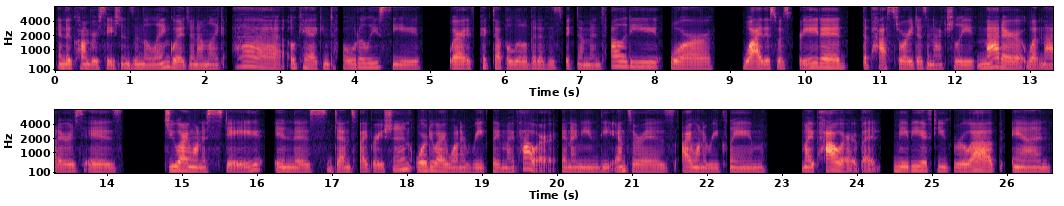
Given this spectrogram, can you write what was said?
and the conversations in the language. And I'm like, ah, okay, I can totally see where I've picked up a little bit of this victim mentality or why this was created. The past story doesn't actually matter. What matters is do I want to stay in this dense vibration or do I want to reclaim my power? And I mean, the answer is I want to reclaim my power. But maybe if you grew up and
